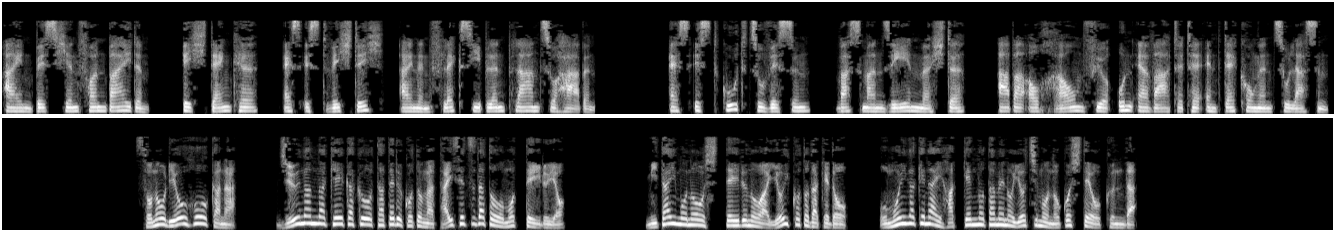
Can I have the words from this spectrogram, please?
Ein bisschen von beidem. Ich denke, es ist wichtig, einen flexiblen Plan zu haben. Es ist gut zu wissen, was man sehen möchte, aber auch Raum für unerwartete Entdeckungen zu lassen. その両方かな。柔軟な計画を立てることが大切だと思っているよ。見たいものを知っているのは良いことだけど、思いがけない発見のための余地も残しておくんだ。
